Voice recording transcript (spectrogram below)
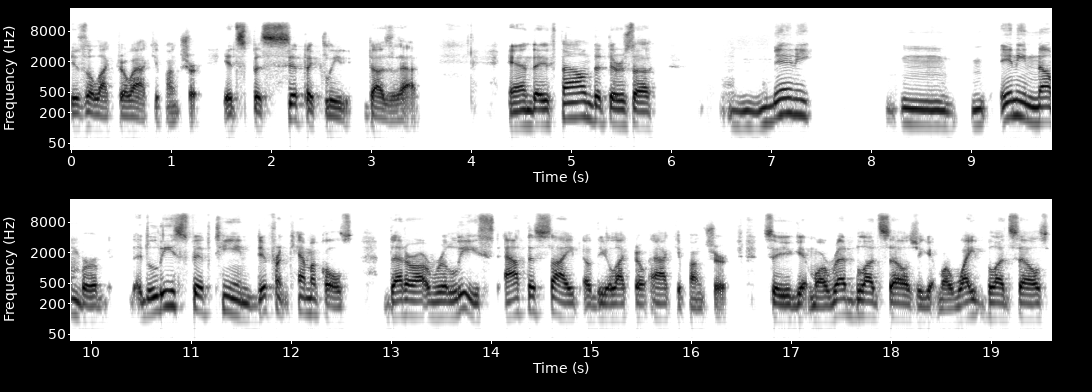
is electroacupuncture. It specifically does that. And they found that there's a many mm, any number at least 15 different chemicals that are released at the site of the electroacupuncture. So you get more red blood cells you get more white blood cells.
